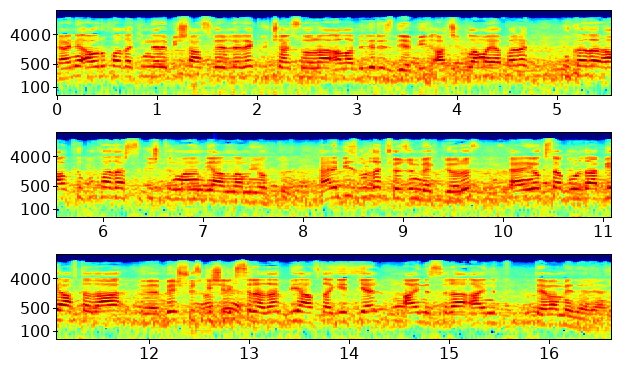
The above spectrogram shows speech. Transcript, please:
yani Avrupa'dakilere bir şans verilerek 3 ay sonra alabiliriz diye bir açıklama yaparak bu kadar halkı bu kadar sıkıştırmanın bir anlamı yoktur. Yani biz burada çözüm bekliyoruz. Yani yoksa burada bir hafta daha e, 500 kişilik sırada bir hafta git gel aynı sıra aynı devam eder yani.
